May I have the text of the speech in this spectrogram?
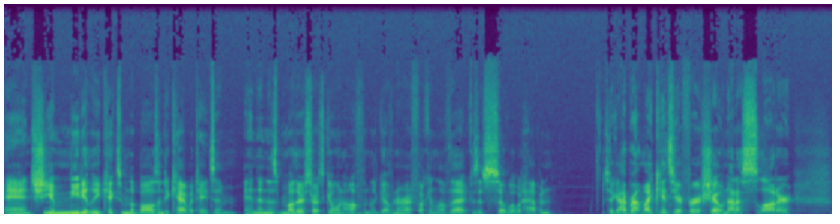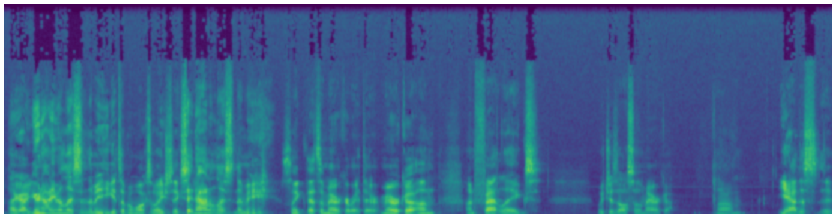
and she immediately kicks him in the balls and decapitates him. And then his mother starts going off on the governor. I fucking love that because it's so what would happen. She's like, I brought my kids here for a show, not a slaughter. Like, uh, you're not even listening to me. He gets up and walks away. She's like, sit down and listen to me. It's like, that's America right there. America on, on fat legs, which is also America. Um, yeah, this uh,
